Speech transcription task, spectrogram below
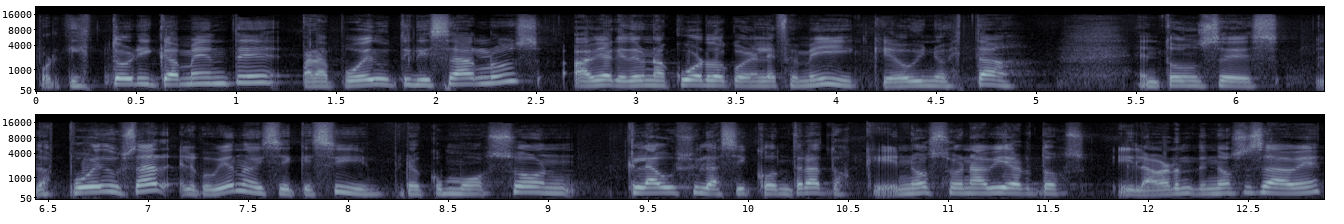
Porque históricamente, para poder utilizarlos, había que tener un acuerdo con el FMI, que hoy no está. Entonces, ¿los puede usar? El gobierno dice que sí, pero como son cláusulas y contratos que no son abiertos y la verdad no se sabe,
